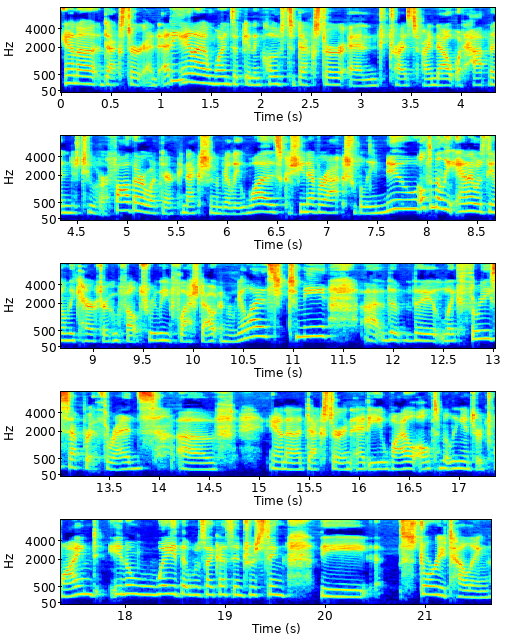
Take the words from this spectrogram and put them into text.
Anna, Dexter, and Eddie. Anna winds up getting close to Dexter and tries to find out what happened to her father, what their connection really was, because she never actually knew. Ultimately, Anna was the only character who felt truly fleshed out and realized to me. Uh, the, the like three separate threads of Anna, Dexter, and Eddie, while ultimately intertwined in a way that was, I guess, interesting. The storytelling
